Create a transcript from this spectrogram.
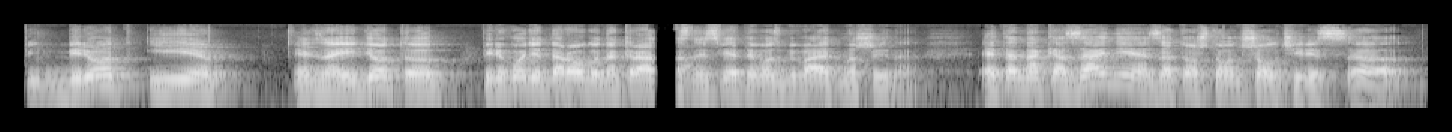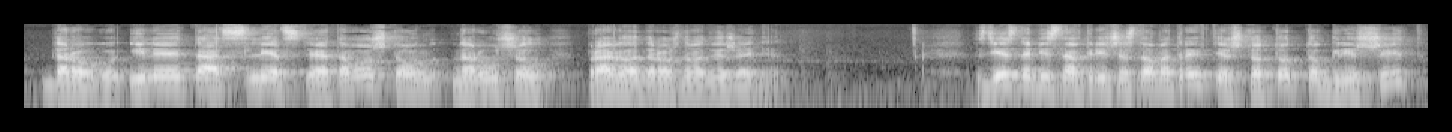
берет и, я не знаю, идет, э, переходит дорогу на красный свет, его сбивает машина. Это наказание за то, что он шел через э, дорогу, или это следствие того, что он нарушил правила дорожного движения? Здесь написано в 36-м отрывке, что тот, кто грешит –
